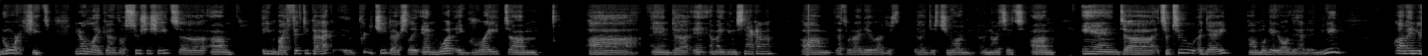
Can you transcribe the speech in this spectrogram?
nori sheets. You know, like uh, those sushi sheets. Uh, um, you can buy 50 pack, uh, pretty cheap actually. And what a great um, uh, and, uh, and I mean, you can snack on them. Um, that's what I do. I just I just chew on, on nori sheets. Um, and uh, so two a day um, will get you all the iodine you need. Um, and your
